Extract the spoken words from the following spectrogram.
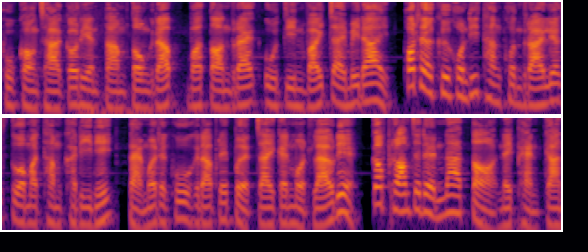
ผู้กองชาก็เรียนตามตรงรับ ว่าตอนแรกอูจินไว้ใจไม่ได้ เพราะเธอคือคนที่ทางคนร้ายเลือกตัวมาทำคดีนี้ แต่เมื่อทั้งคู่รับได้เปิดใจกันหมดแล้วเนี่ย ก็พร้อมจะเดินหน้าต่อในแผนการ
